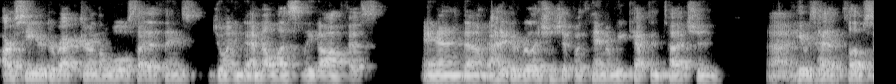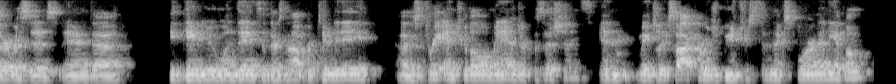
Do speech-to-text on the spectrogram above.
our senior director on the wolves side of things joined the mls league office and um, I had a good relationship with him, and we kept in touch. And uh, he was head of club services, and uh, he came to me one day and said, "There's an opportunity. Uh, there's three entry level manager positions in Major League Soccer. Would you be interested in exploring any of them?"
